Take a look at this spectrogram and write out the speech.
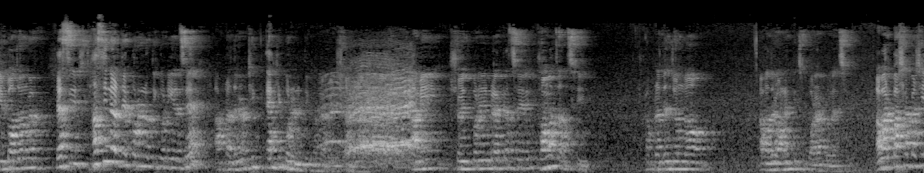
এই প্রজন্মের হাসিনার যে পরিণতি ঘটিয়েছে, আপনাদেরও ঠিক একই পরিণতি ঘটাবে আমি শহীদ পরিবারের কাছে ক্ষমা চাচ্ছি। আপনাদের জন্য আমাদের অনেক কিছু করার রয়েছে। আবার পাশাপাশি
